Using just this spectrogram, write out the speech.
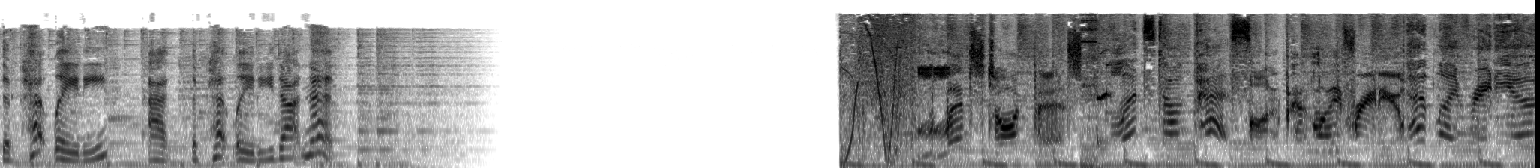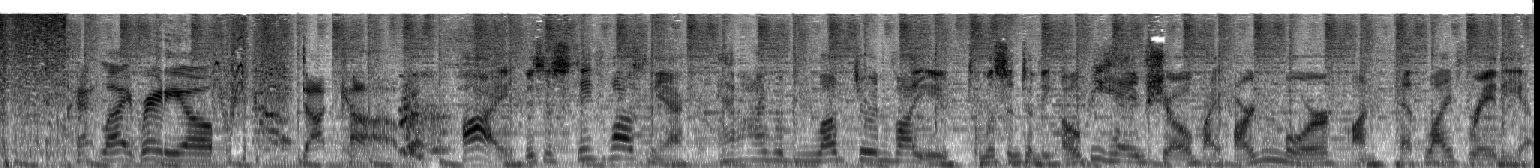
the Pet Lady at thepetlady.net. Let's talk pets Let's talk pets. on Pet Life Radio. Pet Life Radio. PetLifeRadio.com. Hi, this is Steve Wozniak, and I would love to invite you to listen to the O Behave Show by Arden Moore on Pet Life Radio.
